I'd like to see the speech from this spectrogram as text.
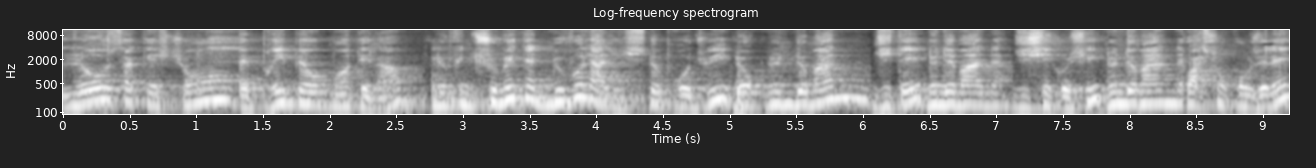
Là, sa question, le prix peut augmenter là. Nous soumettre à nouveau la liste de produits. Donc, nous demandons du thé, nous du sucre aussi, nous demandons poisson congelé,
